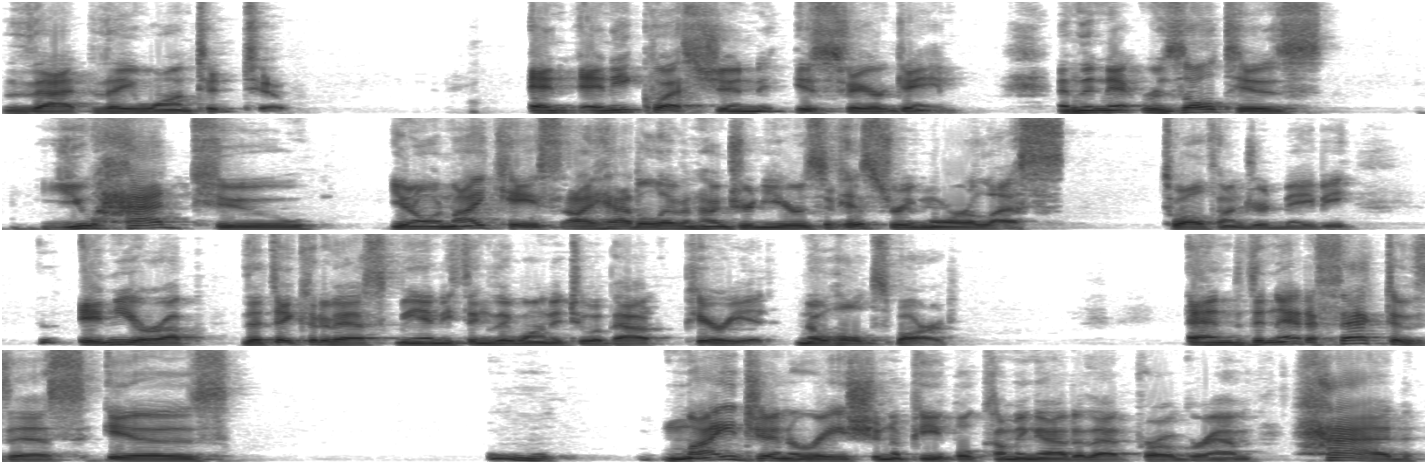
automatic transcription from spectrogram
that they wanted to. And any question is fair game. And the net result is you had to you know, in my case, I had 1,100 years of history, more or less, 1,200 maybe, in Europe that they could have asked me anything they wanted to about, period, no holds barred. And the net effect of this is my generation of people coming out of that program had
